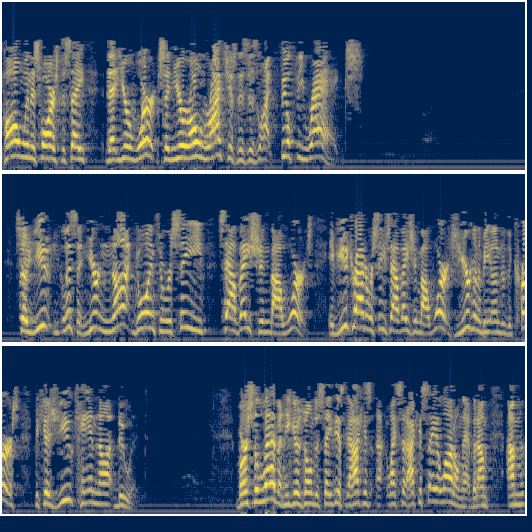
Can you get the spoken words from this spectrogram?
Paul went as far as to say that your works and your own righteousness is like filthy rags. So you, listen, you're not going to receive salvation by works. If you try to receive salvation by works, you're going to be under the curse because you cannot do it. Verse 11, he goes on to say this. Now, I can, like I said, I can say a lot on that, but I'm, I'm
